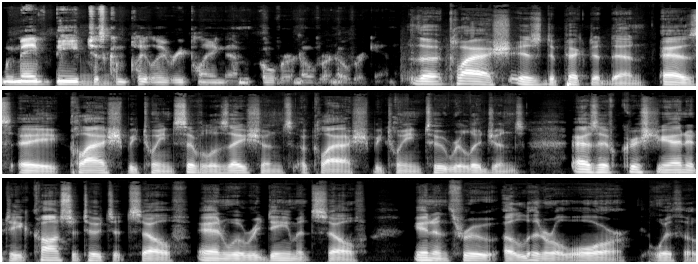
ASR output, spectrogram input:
we may be just mm-hmm. completely replaying them over and over and over again. The clash is depicted then as a clash between civilizations, a clash between two religions, as if Christianity constitutes itself and will redeem itself in and through a literal war with a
